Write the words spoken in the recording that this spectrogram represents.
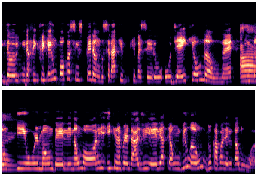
Então eu ainda fi- fiquei um pouco assim esperando, será que, que vai ser o, o Jake ou não, né? Então, Ai. que o irmão dele não morre e que, na verdade, ele é até um vilão do Cavaleiro da Lua.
